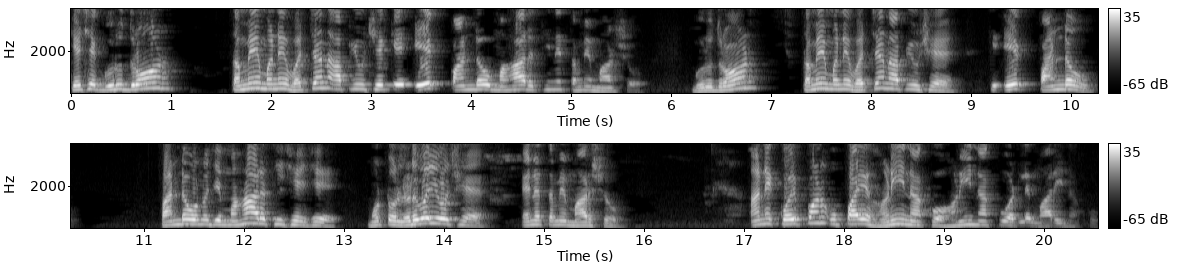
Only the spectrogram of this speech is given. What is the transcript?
કે છે ગુરુદ્રોણ તમે મને વચન આપ્યું છે કે એક પાંડવ મહારથીને તમે મારશો. ગુરુદ્રોણ તમે મને વચન આપ્યું છે કે એક પાંડવ, પાંડવોનો જે મહારથી છે છે મોટો લડવૈયો છે, એને તમે મારશો. આને કોઈ પણ ઉપાય હણી નાખો, હણી નાખવું એટલે મારી નાખવું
